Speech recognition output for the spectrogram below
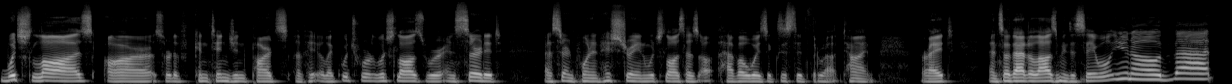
which laws are sort of contingent parts of like which were which laws were inserted at a certain point in history and which laws has have always existed throughout time, right? And so that allows me to say, well, you know, that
